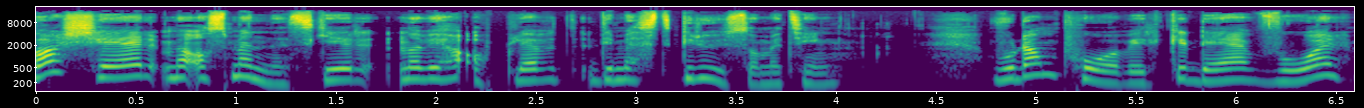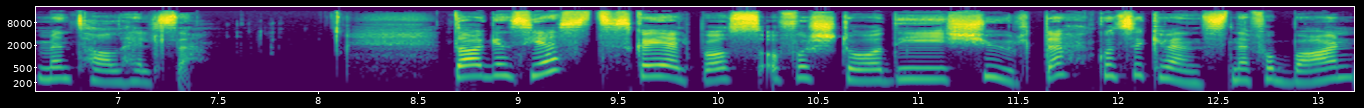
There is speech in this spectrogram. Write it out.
Hva skjer med oss mennesker når vi har opplevd de mest grusomme ting? Hvordan påvirker det vår mental helse? Dagens gjest skal hjelpe oss å forstå de skjulte konsekvensene for barn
